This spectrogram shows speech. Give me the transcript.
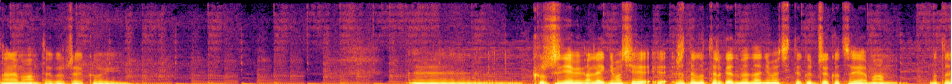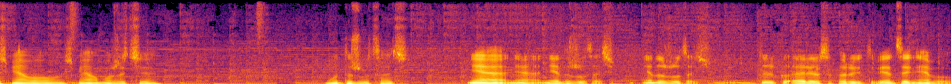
Ale mam tego Jacko i... Yy, kurczę, nie wiem, ale jak nie macie żadnego targetmana, nie macie tego Jacko, co ja mam, no to śmiało, śmiało możecie mu dorzucać. Nie, nie, nie dorzucać. Nie dorzucać. Tylko Aerial Superiority, więcej nie, bo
